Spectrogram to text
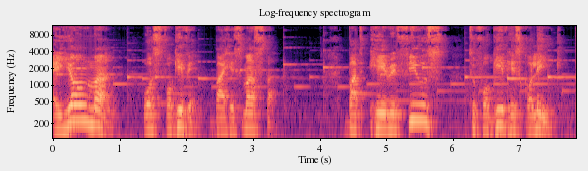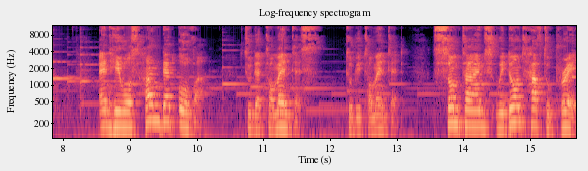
a young man was forgiven by his master, but he refused to forgive his colleague, and he was handed over to the tormentors to be tormented. Sometimes we don't have to pray.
